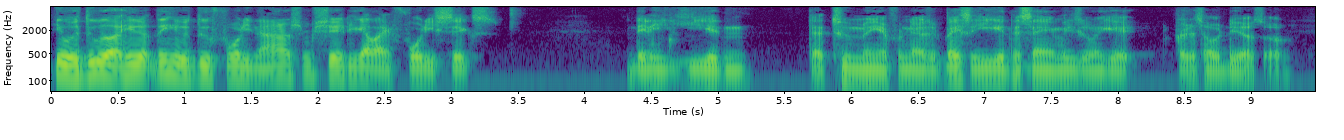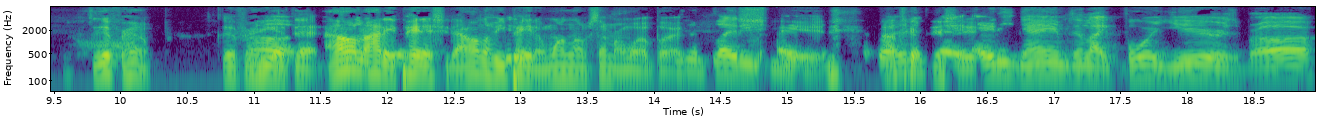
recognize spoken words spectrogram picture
he was due like he I think he was due forty nine or some shit. He got like forty six. Then he he getting that two million from there. So basically, he getting the same he's gonna get for this whole deal. So it's good for him. Good for him. He got that. I don't know how they pay that shit. I don't know if he paid in one lump sum or what, but done played eight, bro, he take done that played shit. 80 games in like four years, bro.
